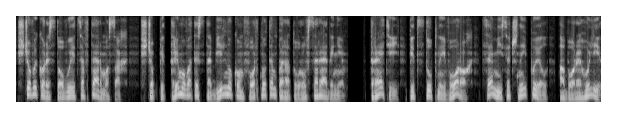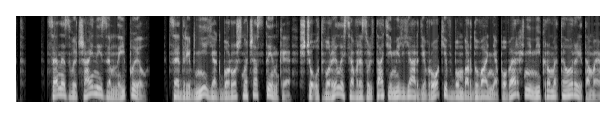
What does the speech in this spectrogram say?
що використовується в термосах, щоб підтримувати стабільну комфортну температуру всередині. Третій підступний ворог це місячний пил або реголіт. Це незвичайний земний пил. Це дрібні, як борошно частинки, що утворилися в результаті мільярдів років бомбардування поверхні мікрометеоритами.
